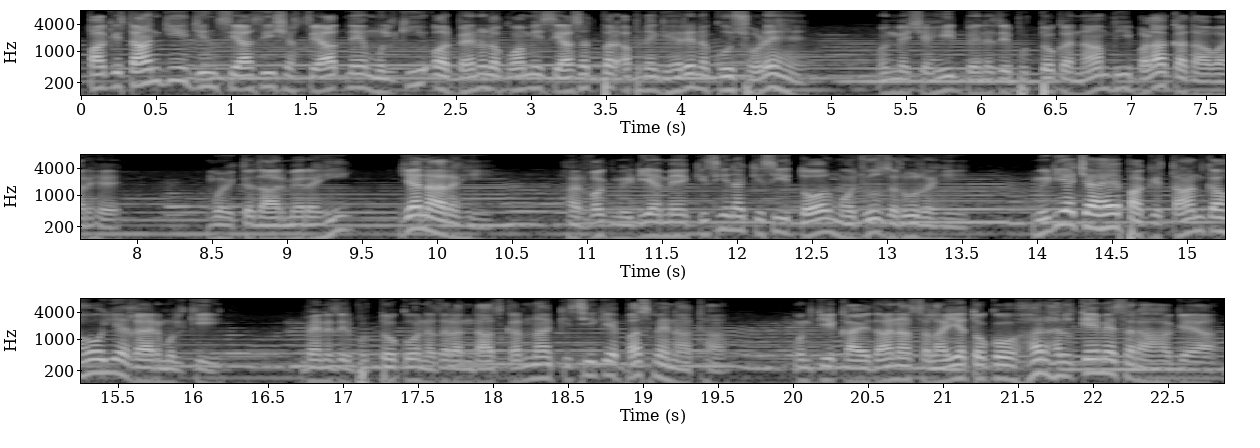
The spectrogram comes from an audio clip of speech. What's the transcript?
पाकिस्तान की जिन सियासी शख्सियात ने मुल्की और बैन अवी सियासत पर अपने गहरे नकूश छोड़े हैं, उनमें शहीद बेनज़ीर भुट्टो का नाम भी बड़ा कदावर है। वो इकतदार में रहीं या ना रहीं, हर वक्त मीडिया में किसी न किसी दौर मौजूद ज़रूर रहीं। मीडिया चाहे पाकिस्तान का हो या गैर मुल्की, बेनज़ीर भुट्टो को नज़रअंदाज करना किसी के बस में ना था। उनकी कायदाना सलाहियतों को हर हल्के में सराहा गया,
